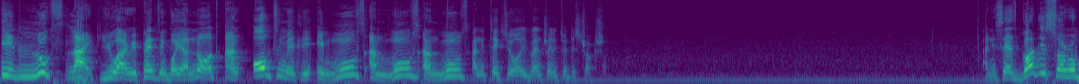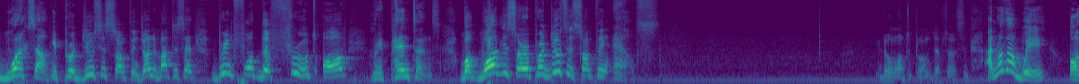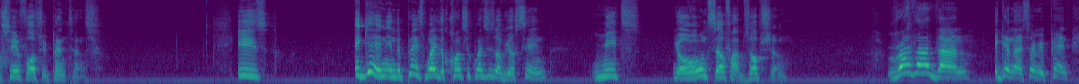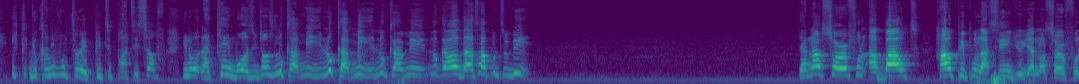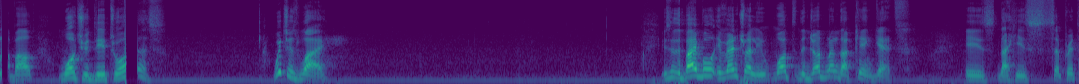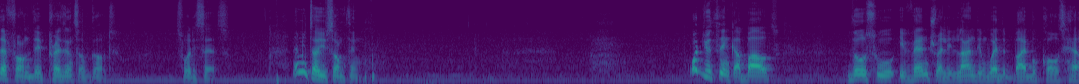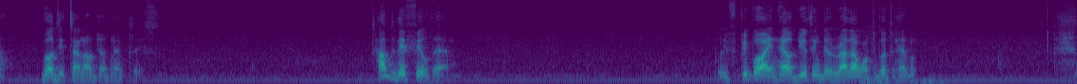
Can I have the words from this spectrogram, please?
It looks like you are repenting, but you're not. And ultimately, it moves and moves and moves, and it takes you eventually to destruction. And he says, godly sorrow works out, it produces something. John the Baptist said, bring forth the fruit of repentance. But worldly sorrow produces something else. You don't want to plumb depths of sin. Another way of seeing false repentance is, again, in the place where the consequences of your sin meet your own self absorption, rather than Again, I say repent. It, you can even throw a pity party. Self, you know, like Cain was. You just look at me, look at me, look at me, look at all that's happened to me. You're not sorrowful about how people are seeing you. You're not sorrowful about what you did to others. Which is why, you see, the Bible eventually, what the judgment that Cain gets is that he's separated from the presence of God. That's what he says. Let me tell you something. What do you think about those who eventually land in where the Bible calls hell, God's eternal judgment place? How do they feel there? If people are in hell, do you think they would rather want to go to heaven?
